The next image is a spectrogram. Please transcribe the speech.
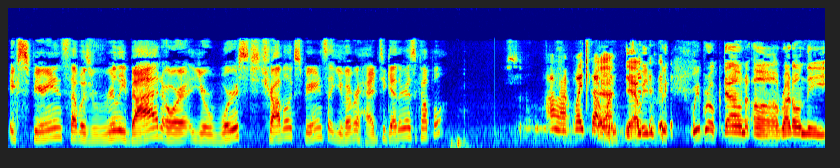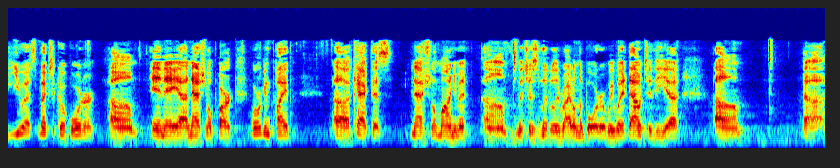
experience that was really bad or your worst travel experience that you've ever had together as a couple? All right, Wade's got yeah, one. yeah, we, we we broke down uh, right on the U.S. Mexico border um, in a uh, national park, Organ Pipe uh, Cactus National Monument, um, which is literally right on the border. We went down to the uh, um, uh,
